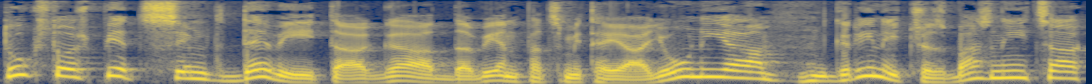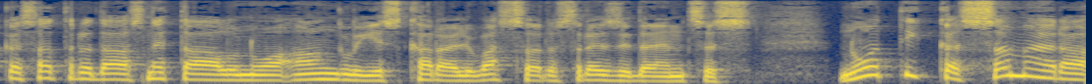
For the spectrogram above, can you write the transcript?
1509. gada 11. jūnijā Griničas baznīcā, kas atradās netālu no Anglijas karaļu vasaras rezidences, notika samērā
